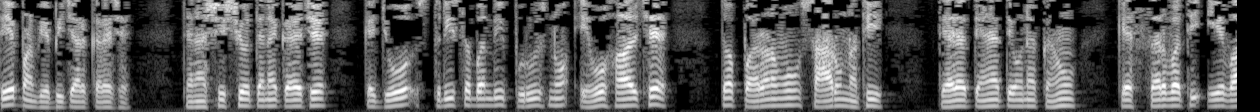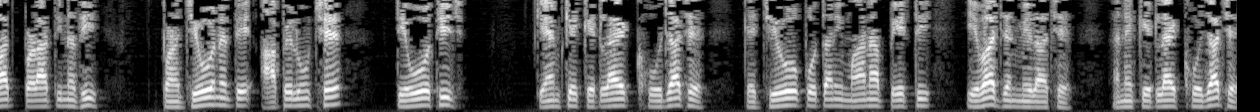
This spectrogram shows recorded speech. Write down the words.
તે પણ વ્યભિચાર કરે છે. તેના શિષ્યો તેને કહે છે કે જો સ્ત્રી સંબંધી પુરુષનો એવો હાલ છે, તો પરણવું સારું નથી. ત્યારે તેણે તેઓને કહ્યું કે સર્વથી એ વાત પડાતી નથી, પણ જેઓને તે આપેલું છે તેઓથી જ. કેમ કે કેટલાય ખોજા છે કે જેઓ પોતાની માના પેટથી એવા જન્મેલા છે અને કેટલાય ખોજા છે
